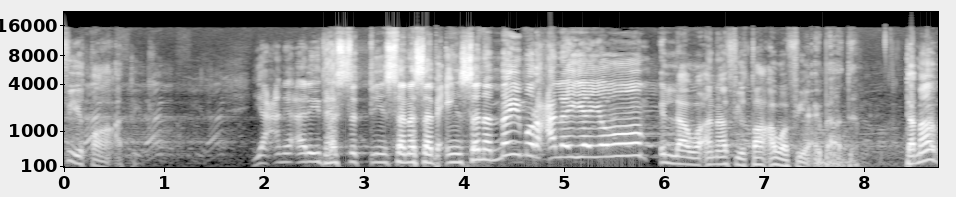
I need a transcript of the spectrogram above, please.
في طاعتك يعني أريد هالستين سنة سبعين سنة ما يمر علي يوم إلا وأنا في طاعة وفي عبادة. تمام؟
